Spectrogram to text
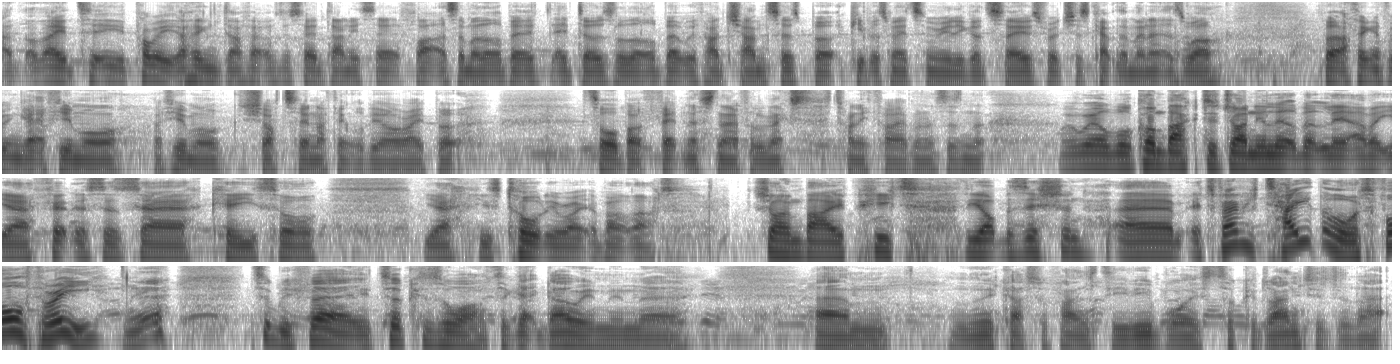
I, like to, probably, I think I just said Danny said it flatters him a little bit. It does a little bit. We've had chances, but keeper's made some really good saves. Rich has kept them in it as well. But I think if we can get a few more, a few more shots in, I think we'll be all right. But it's all about fitness now for the next 25 minutes, isn't it? We will. We'll come back to Johnny a little bit later, but yeah, fitness is uh, key. So yeah, he's totally right about that. Joined by Pete, the opposition. Um, it's very tight though. It's four three. Yeah. To be fair, it took us a while to get going, and uh, um, the Newcastle fans TV boys took advantage of that.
